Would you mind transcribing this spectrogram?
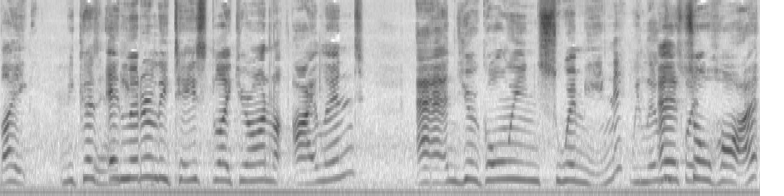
like because it literally tastes like you're on an island and you're going swimming We and literally it's put, so hot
